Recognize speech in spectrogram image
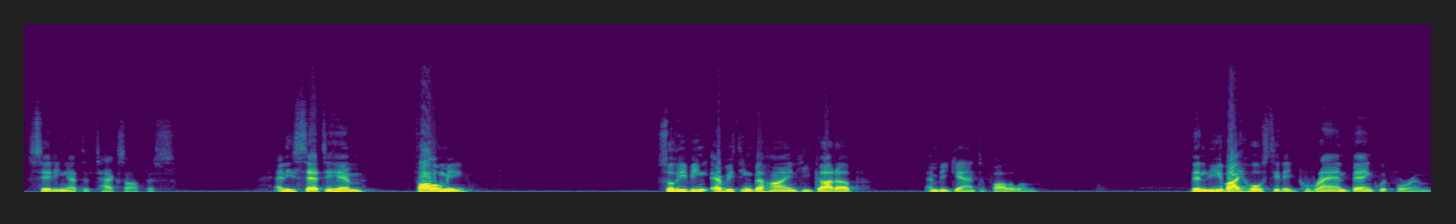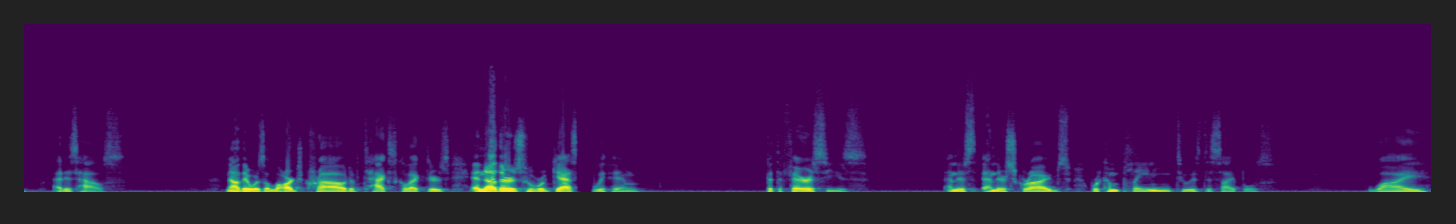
sitting at the tax office. And he said to him, Follow me. So, leaving everything behind, he got up and began to follow him. Then Levi hosted a grand banquet for him at his house. Now there was a large crowd of tax collectors and others who were guests with him. But the Pharisees and their, and their scribes were complaining to his disciples, Why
